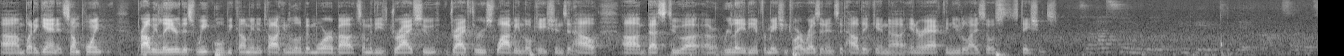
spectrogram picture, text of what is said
Um, But again, at some point, probably later this week, we'll be coming and talking a little bit more about some of these drive-through drive-through swabbing locations and how uh, best to uh, uh, relay the information to our residents and how they can uh, interact and utilize those stations. So how soon will you be able to get, um, some of those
